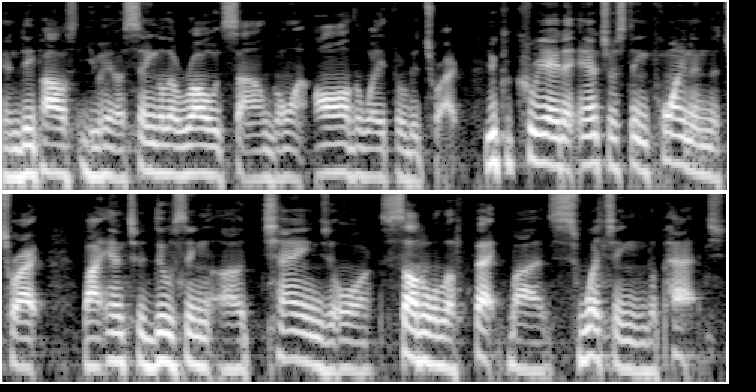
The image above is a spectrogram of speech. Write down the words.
In Deep House, you hear a singular Rhodes sound going all the way through the track. You could create an interesting point in the track by introducing a change or subtle effect by switching the patch.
